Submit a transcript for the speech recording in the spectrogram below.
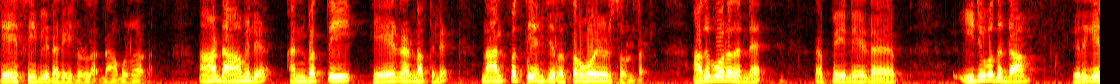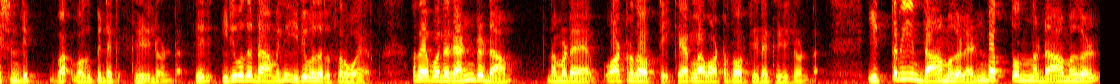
കെ എസ് സി ബിയുടെ കയ്യിലുള്ള ഡാമുകളാണ്. ആ ഡാമിൽ അൻപത്തി ഏഴെണ്ണത്തിൽ നാൽപ്പത്തിയഞ്ച് റിസർവോയേഴ്സ് ഉണ്ട്. അതുപോലെ തന്നെ പിന്നീട് ഇരുപത് ഡാം ഇറിഗേഷൻ ഡിപ് വകുപ്പിന്റെ കീഴിലുണ്ട്. ഇരു- ഇരുപത് ഡാമിൽ ഇരുപത് റിസർവോയർ. അതേപോലെ രണ്ട് ഡാം നമ്മുടെ വാട്ടർ അതോറിറ്റി കേരള വാട്ടർ അതോറിറ്റിയുടെ കീഴിലുണ്ട്. ഇത്രയും ഡാമുകൾ എൺപത്തൊന്ന് ഡാമുകൾ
